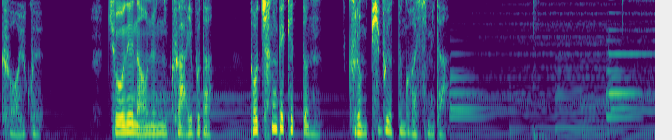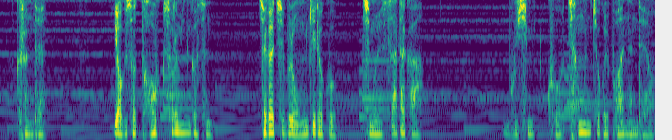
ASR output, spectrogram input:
그 얼굴. 주원에 나오는 그 아이보다 더 창백했던 그런 피부였던 것 같습니다. 그런데 여기서 더욱 소름인 것은 제가 집을 옮기려고 짐을 싸다가 무심코 창문 쪽을 보았는데요.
